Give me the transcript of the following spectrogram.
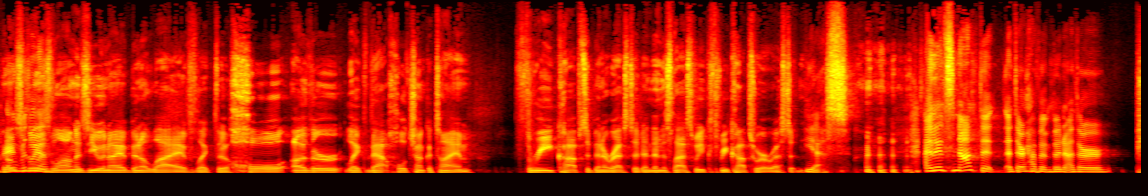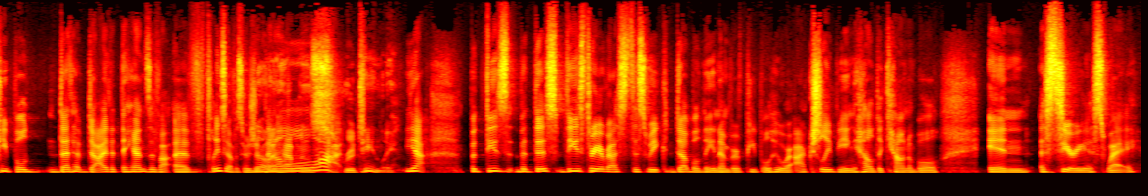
the basically, as long as you and I have been alive, like the whole other, like that whole chunk of time, three cops have been arrested, and then this last week, three cops were arrested. yes, and it's not that there haven't been other people that have died at the hands of, of police officers. No, it been a happens lot. routinely. Yeah, but these but this these three arrests this week double the number of people who are actually being held accountable in a serious way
